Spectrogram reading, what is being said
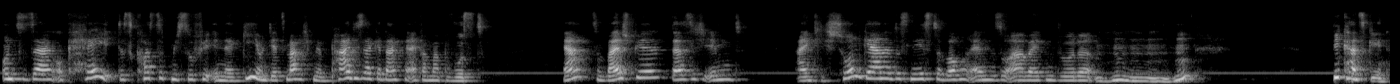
und zu sagen, okay, das kostet mich so viel Energie und jetzt mache ich mir ein paar dieser Gedanken einfach mal bewusst. Ja, zum Beispiel, dass ich eben eigentlich schon gerne das nächste Wochenende so arbeiten würde. Mhm, mhm, mhm. Wie kann es gehen?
